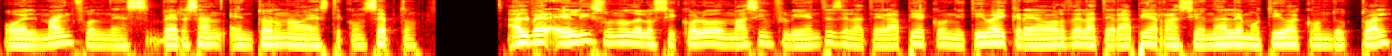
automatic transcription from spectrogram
o el mindfulness versan en torno a este concepto. Albert Ellis, uno de los psicólogos más influyentes de la terapia cognitiva y creador de la terapia racional emotiva conductual,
